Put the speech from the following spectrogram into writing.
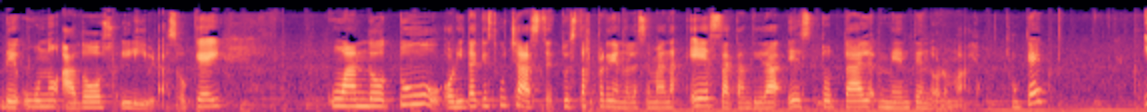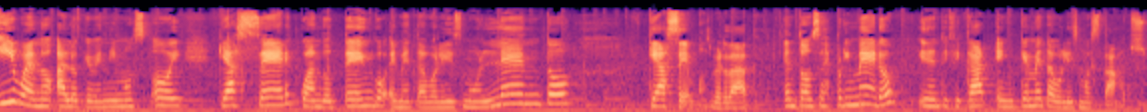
de 1 a 2 libras, ¿ok? Cuando tú, ahorita que escuchaste, tú estás perdiendo la semana esa cantidad, es totalmente normal, ¿ok? Y bueno, a lo que venimos hoy, ¿qué hacer cuando tengo el metabolismo lento? ¿Qué hacemos, verdad? Entonces, primero, identificar en qué metabolismo estamos.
